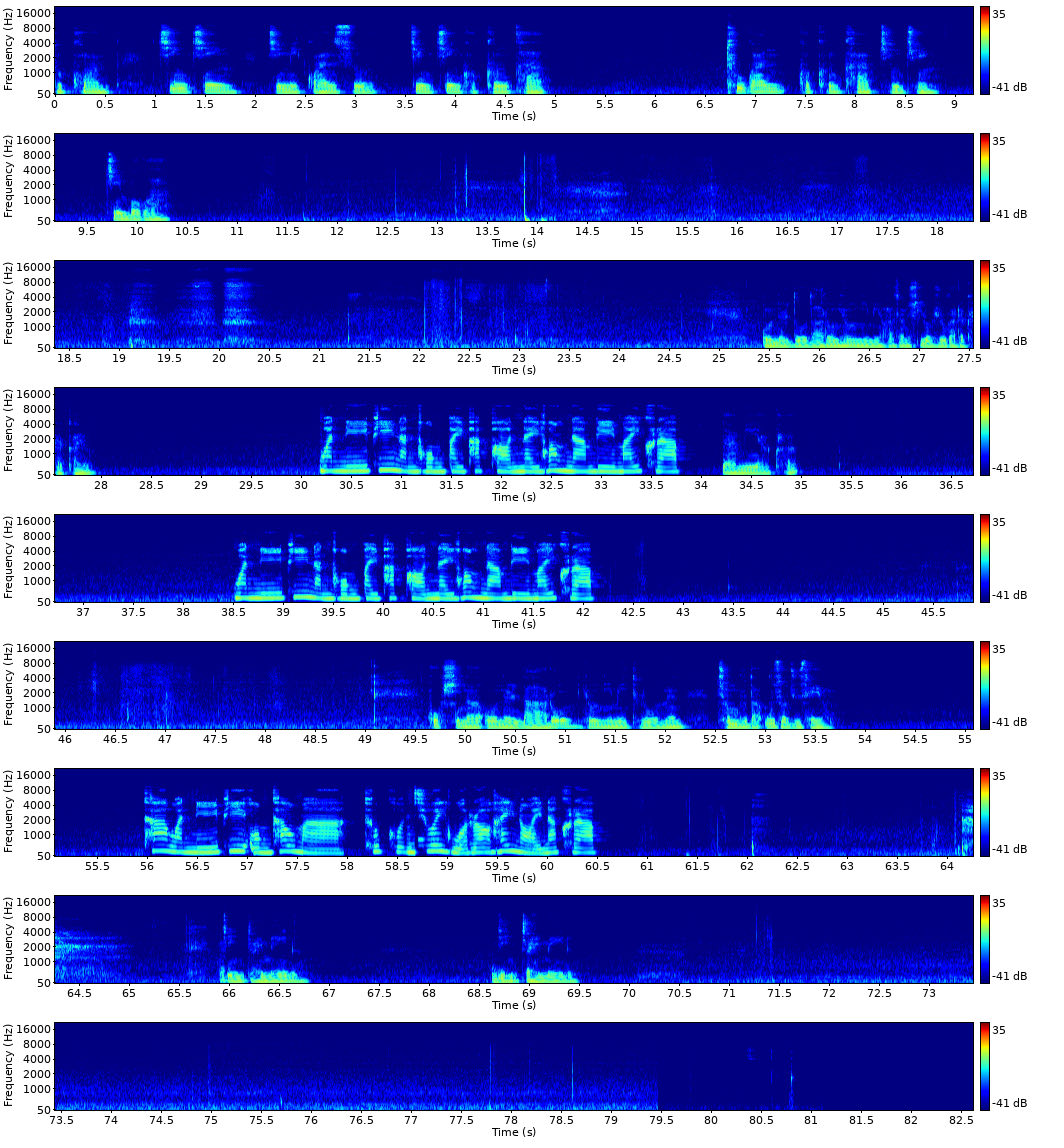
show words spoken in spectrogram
투콘, 칭칭, 지미관수, 칭칭 거큰캅, 투관 거큰캅, 칭칭, 진보가. 오늘도 나롱 형님이 화장실로 휴가를 갈까요? วันนี้พี่นันทงไปพักผ่อนในห้องน้ำดีไหมครับ 나미야 클럽? วันนี้พี่นันทงไปพักผ่อนในห้องน้ำดีไหมครับ 혹시나 오늘 나롱 형님이 들어오면 전부 다 웃어주세요. ถ้าวันนี้พี่องค์เข้ามา ทุกคนช่วยหัวเราะให้หน่อยนะครับ จริงใจไหมหนึ่งจริงใจไหมหนึ่ง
